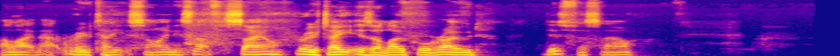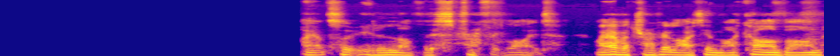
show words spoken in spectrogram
I like that Route 8 sign. Is that for sale? Route 8 is a local road. It is for sale. I absolutely love this traffic light. I have a traffic light in my car barn,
